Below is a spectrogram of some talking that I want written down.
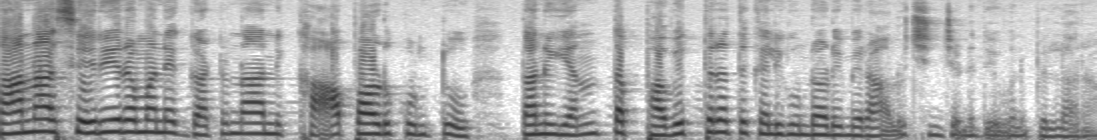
తన శరీరం అనే ఘటనాన్ని కాపాడుకుంటూ తను ఎంత పవిత్రత కలిగి ఉన్నాడో మీరు ఆలోచించండి దేవుని పిల్లారా.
